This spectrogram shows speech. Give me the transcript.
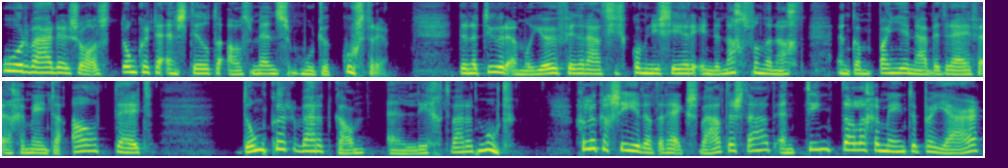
oerwaarden zoals donkerte en stilte als mens moeten koesteren. De Natuur- en Milieufederaties communiceren in de Nacht van de Nacht een campagne naar bedrijven en gemeenten altijd donker waar het kan en licht waar het moet. Gelukkig zie je dat Rijkswaterstaat en tientallen gemeenten per jaar,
